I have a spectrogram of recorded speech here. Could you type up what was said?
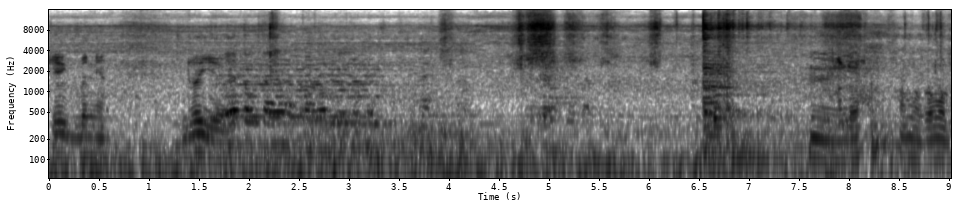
કેક બને જોઈએ હમ એટલે અમુક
